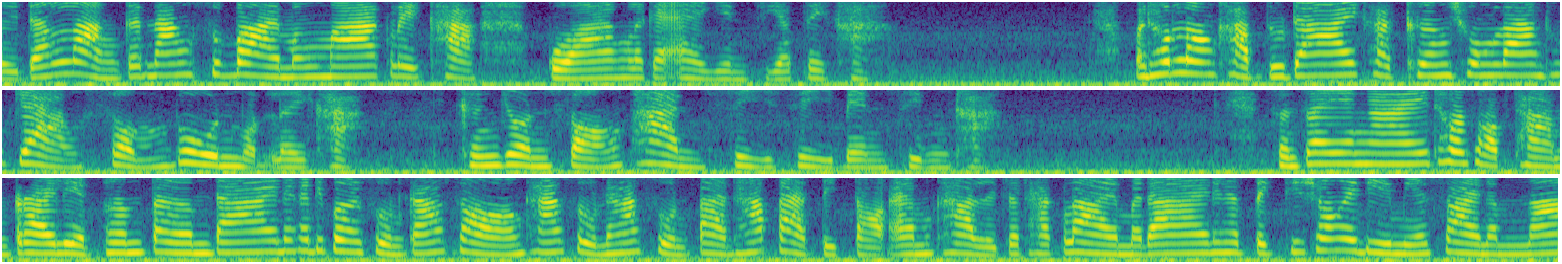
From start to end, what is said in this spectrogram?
ย ด้านหลังก็นั่งสบายมาก ๆ เลยค่ะ กว้างแล้วก็แอร์เย็นเจี๊ยบเลยค่ะมาทดลองขับดูได้ค่ะ เครื่องช่วงล่างทุกอย่างสมบูรณ์หมดเลยค่ะ เครื่องยนต์ 2,000 cc เบนซินค่ะ สนใจยังไงโทรสอบถามรายละเอียดเพิ่มเติมได้นะคะที่เบอร์ 0 9 2 5 0 5 0 8 5 8 ติดต่อแอมค่ะ หรือจะทักไลน์มาได้นะคะ ติ๊กที่ช่องไอดีมีสายนำหน้า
